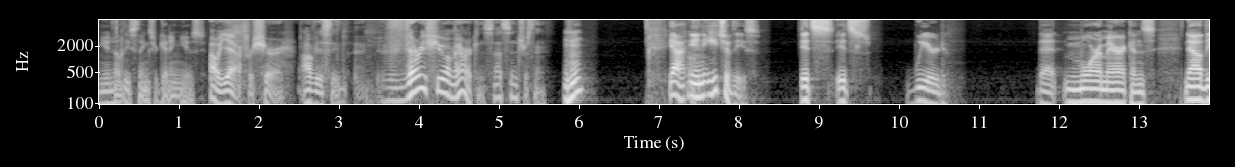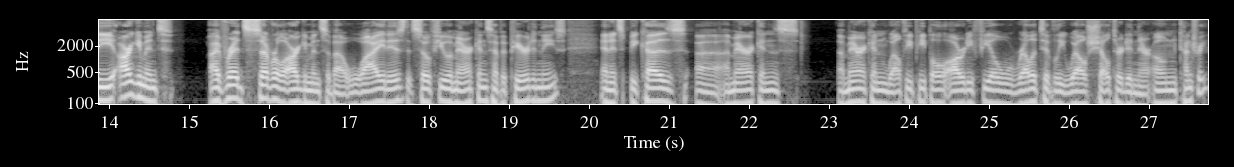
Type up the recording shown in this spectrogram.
You know these things are getting used. Oh yeah, for sure. Obviously, very few Americans. That's interesting. hmm Yeah, in each of these, it's it's weird that more Americans. Now the argument I've read several arguments about why it is that so few Americans have appeared in these, and it's because uh, Americans, American wealthy people, already feel relatively well sheltered in their own country.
